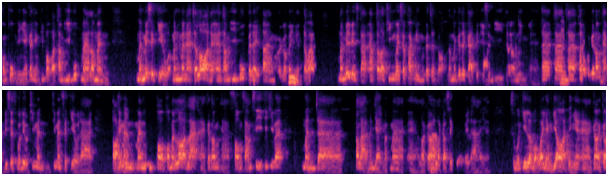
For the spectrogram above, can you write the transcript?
ของผมอย่างเงี้ยก็อย่างที่บอกว่าทำอีบุ๊กมาแล้วมันมันไม่สเกลอะมันมันอาจจะรอดนะทำอีบุ๊กก็ได้ตังค์แล้วก็ไปเงินแต่ว่ามันไม่เป็นสตาร์ทอัพถ้าเราทิ้งไว้สักพักหนึ่งมันก็จะ drop แล้วมันก็จะกลายเป็น SME เจ้าหนึ่งถ้าถ้าถ้าเพราะนั้นมันก็ต้องหา business model ที่มันที่มันสเกลได้ ต่อให้มันมันพอพอมันรอดละก็ต้องหาสองสามสี่ที่คิดว่ามันจะตลาดมันใหญ่มากๆอ่าแล้วก็แล้วก็สเกลไปได้สมมติที่เราบอกว่าอย่างยอดอย่างเงี้ยอ่าก็ก็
